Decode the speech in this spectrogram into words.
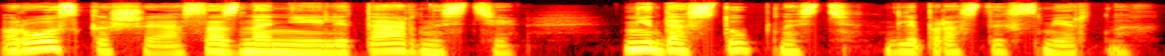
Роскоши, осознание элитарности, недоступность для простых смертных.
